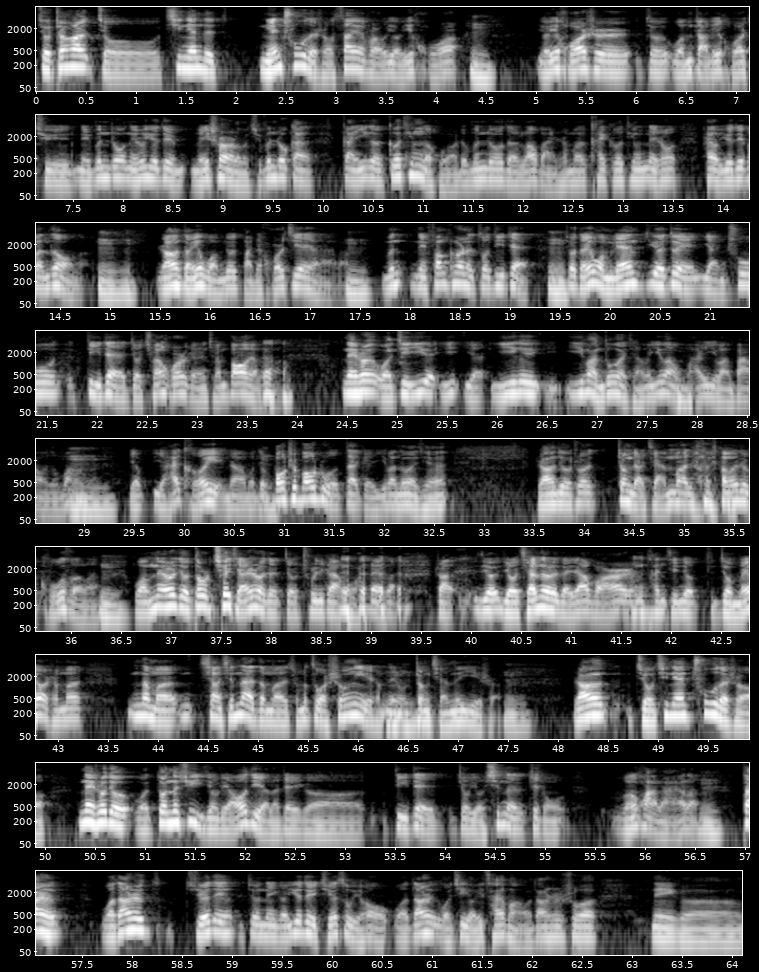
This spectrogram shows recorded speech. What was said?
就正好九七年的年初的时候，三月份我有一活儿，嗯有一活儿是就我们找了一活儿去那温州，那时候乐队没事儿了嘛，去温州干干一个歌厅的活儿，就温州的老板什么开歌厅，那时候还有乐队伴奏呢。嗯然后等于我们就把这活儿接下来了。嗯温那方科呢做 DJ，、嗯就等于我们连乐队演出 DJ 就全活儿给人全包下来了。那时候我记一月一也一个一万多块钱吧，一万五还是一万八，我就忘了，嗯也也还可以，你知道吗？就包吃包住，再给一万多块钱，然后就说挣点钱吧，就 要不然就苦死了。嗯我们那时候就都是缺钱的时候就就出去干 活来了，找有有钱的时候在家玩儿，什么弹琴就就没有什么那么像现在这么什么做生意什么那种嗯挣钱的意识。嗯然后九七年初的时候，那时候就我断断续续已经了解了这个 DJ，就有新的这种文化来了。嗯但是我当时决定就那个乐队结束以后，我当时我记得有一采访，我当时说那个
